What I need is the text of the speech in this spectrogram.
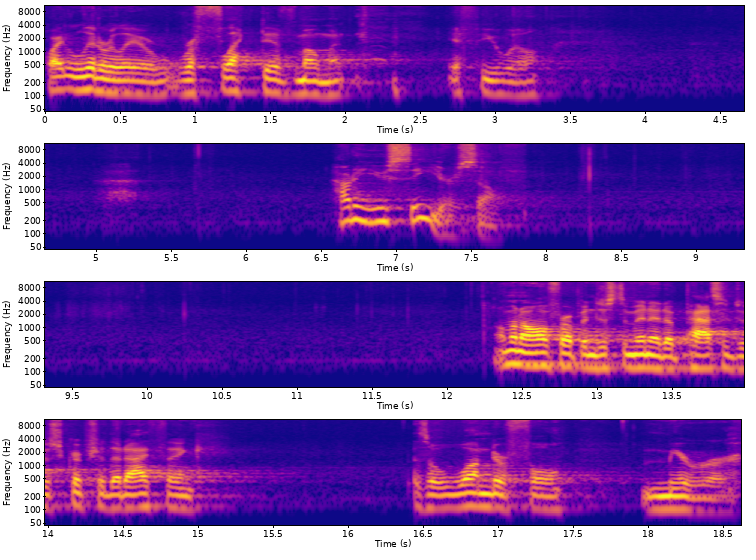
Quite literally, a reflective moment, if you will. How do you see yourself? I'm going to offer up in just a minute a passage of scripture that I think is a wonderful mirror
